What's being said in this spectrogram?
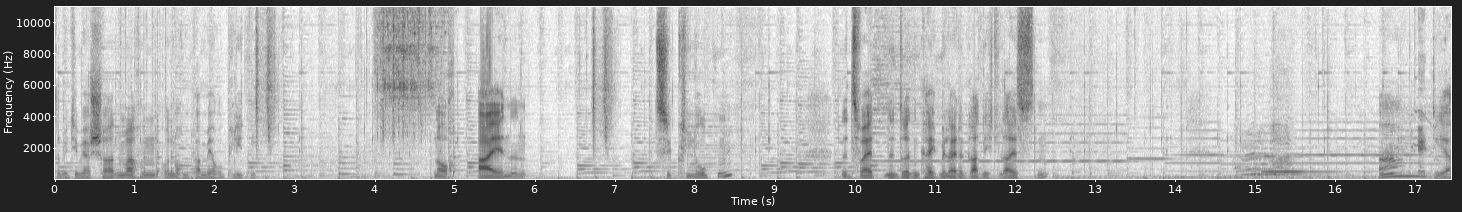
Damit die mehr Schaden machen. Und noch ein paar mehr Hopliten. Noch einen Zyklopen. Den zweiten, den dritten kann ich mir leider gerade nicht leisten. Ähm, ja.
